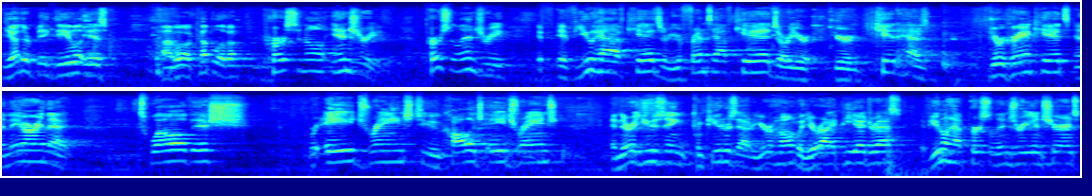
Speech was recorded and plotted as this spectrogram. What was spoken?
the other big deal is, uh, well, a couple of them, personal injury. Personal injury, if, if you have kids or your friends have kids or your, your kid has your grandkids and they are in that 12-ish age range to college age range, and they're using computers out of your home with your IP address, if you don't have personal injury insurance,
